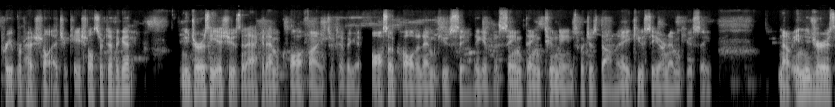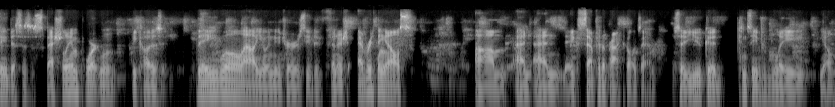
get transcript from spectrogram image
pre-professional educational certificate. New Jersey issues an academic qualifying certificate, also called an MQC. They give the same thing two names, which is dumb, an AQC or an MQC. Now, in New Jersey, this is especially important because they will allow you in New Jersey to finish everything else um, and and except for the practical exam. So you could conceivably, you know,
